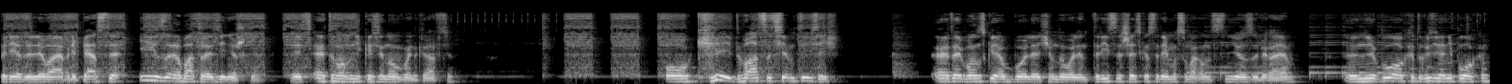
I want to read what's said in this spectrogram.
Преодолевая препятствия и зарабатывая денежки. Ведь это вам не казино в Майнкрафте. Окей, 27 тысяч. Этой бонуской я более чем доволен. 36 косарей мы суммарно с нее забираем. Неплохо, друзья, неплохо.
